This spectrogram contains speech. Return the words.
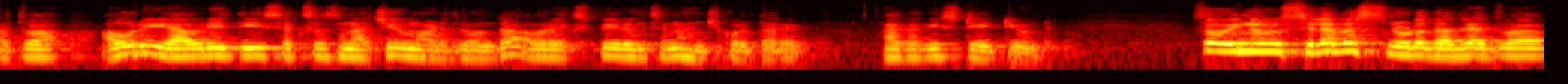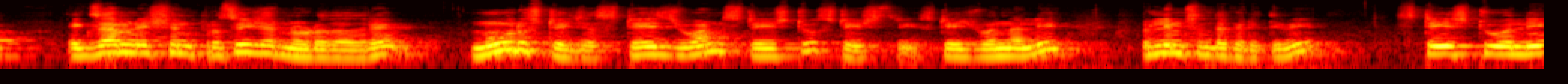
ಅಥವಾ ಅವರು ಯಾವ ರೀತಿ ಸಕ್ಸಸ್ಸನ್ನು ಅಚೀವ್ ಮಾಡಿದ್ರು ಅಂತ ಅವರ ಎಕ್ಸ್ಪೀರಿಯನ್ಸನ್ನು ಹಂಚಿಕೊಳ್ತಾರೆ. ಹಾಗಾಗಿ ಸ್ಟೇ ಟ್ಯೂನ್ಡ್ ಸೊ ಇನ್ನು ಸಿಲೆಬಸ್ ನೋಡೋದಾದರೆ ಅಥವಾ ಎಕ್ಸಾಮಿನೇಷನ್ ಪ್ರೊಸೀಜರ್ ನೋಡೋದಾದರೆ ಮೂರು stages stage one stage two stage three stage ಒನ್ನಲ್ಲಿ ಪ್ರಿಲಿಮ್ಸ್ ಅಂತ ಕರಿತೀವಿ. ಸ್ಟೇಜ್ ಟೂ ಅಲ್ಲಿ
